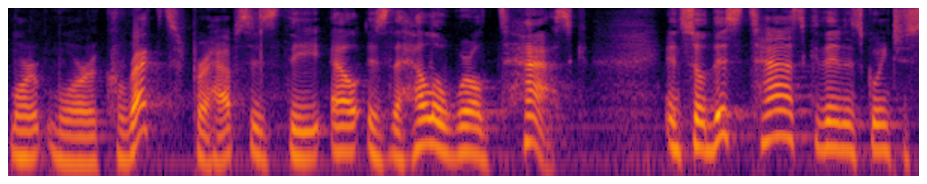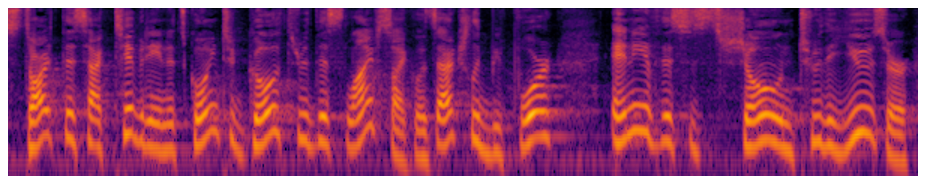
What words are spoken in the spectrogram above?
more, more correct perhaps, is the, is the Hello World task. And so this task then is going to start this activity and it's going to go through this life cycle. It's actually before any of this is shown to the user,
